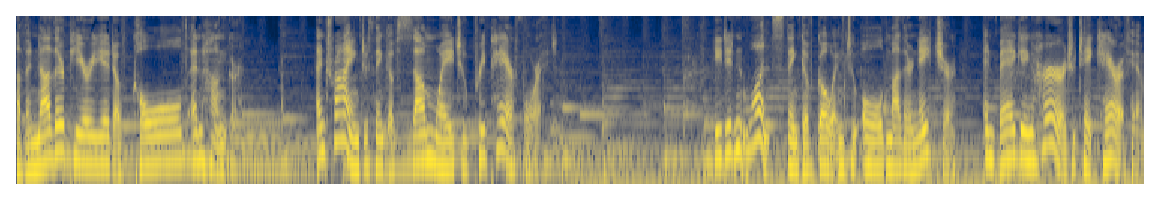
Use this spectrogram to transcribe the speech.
of another period of cold and hunger, and trying to think of some way to prepare for it. He didn't once think of going to Old Mother Nature and begging her to take care of him,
